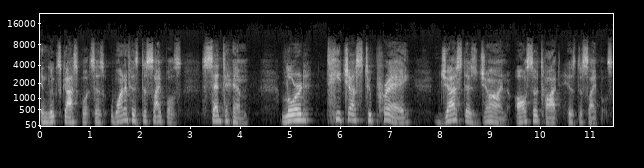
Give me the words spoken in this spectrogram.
in Luke's gospel, it says, one of his disciples said to him, Lord, Teach us to pray just as John also taught his disciples.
